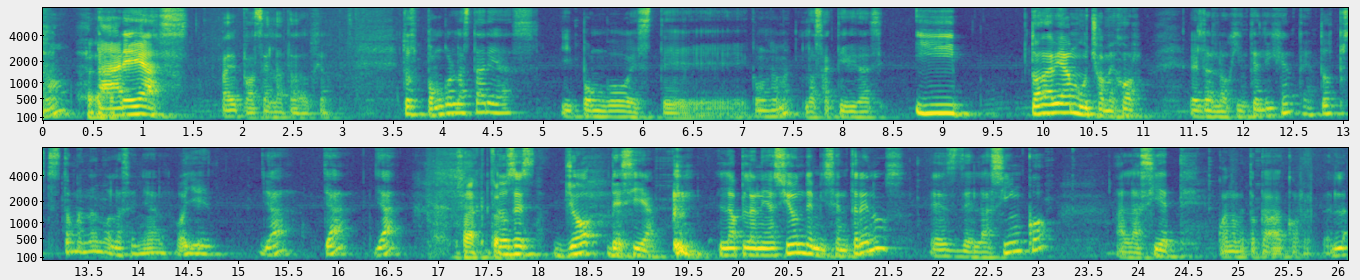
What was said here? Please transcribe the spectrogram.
¿no? Tareas, para para hacer la traducción. Entonces pongo las tareas y pongo, este, ¿cómo se llama? Las actividades. Y todavía mucho mejor, el reloj inteligente. Entonces, pues te está mandando la señal. Oye, ya, ya, ya. Exacto. Entonces, yo decía, la planeación de mis entrenos es de las 5 a las 7, cuando me tocaba correr. La-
